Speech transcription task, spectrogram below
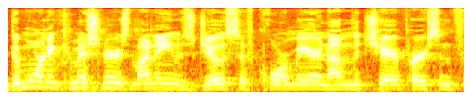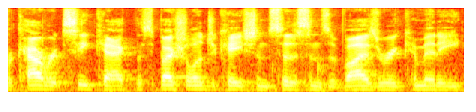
Good morning, Commissioners. My name is Joseph Cormier, and I'm the chairperson for Calvert SECAC, the Special Education Citizens Advisory Committee.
